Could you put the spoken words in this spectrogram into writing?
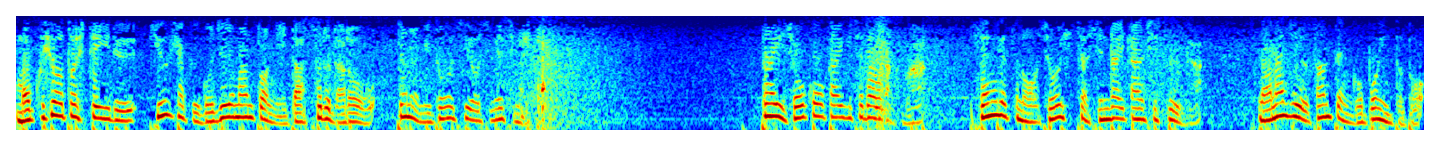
目標としている950万トンに達するだろうとの見通しを示しました。タイ商工会議所大学は先月の消費者信頼感指数が73.5ポイントと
